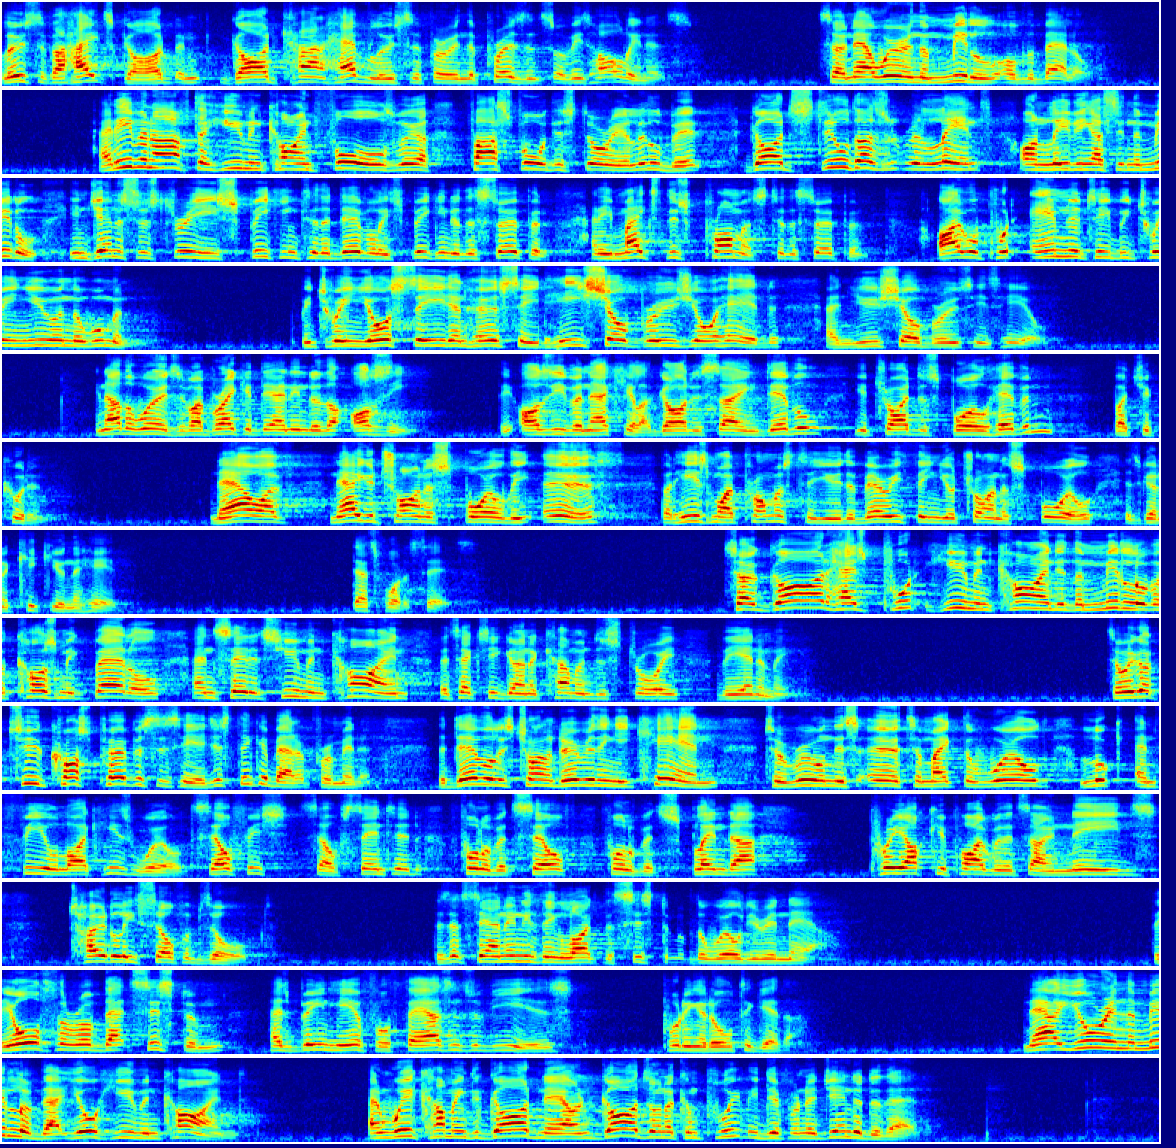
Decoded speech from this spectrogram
Lucifer hates God, and God can't have Lucifer in the presence of his holiness. So now we're in the middle of the battle. And even after humankind falls, we're fast forward this story a little bit, God still doesn't relent on leaving us in the middle. In Genesis 3, he's speaking to the devil, he's speaking to the serpent, and he makes this promise to the serpent I will put enmity between you and the woman, between your seed and her seed. He shall bruise your head, and you shall bruise his heel. In other words, if I break it down into the Aussie, the Aussie vernacular, God is saying, Devil, you tried to spoil heaven, but you couldn't. Now, I've, now you're trying to spoil the earth, but here's my promise to you the very thing you're trying to spoil is going to kick you in the head. That's what it says. So God has put humankind in the middle of a cosmic battle and said it's humankind that's actually going to come and destroy the enemy. So we've got two cross purposes here. Just think about it for a minute. The devil is trying to do everything he can to ruin this earth, to make the world look and feel like his world selfish, self centered, full of itself, full of its splendor, preoccupied with its own needs, totally self absorbed. Does that sound anything like the system of the world you're in now? The author of that system has been here for thousands of years putting it all together. Now you're in the middle of that, you're humankind. And we're coming to God now, and God's on a completely different agenda to that.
